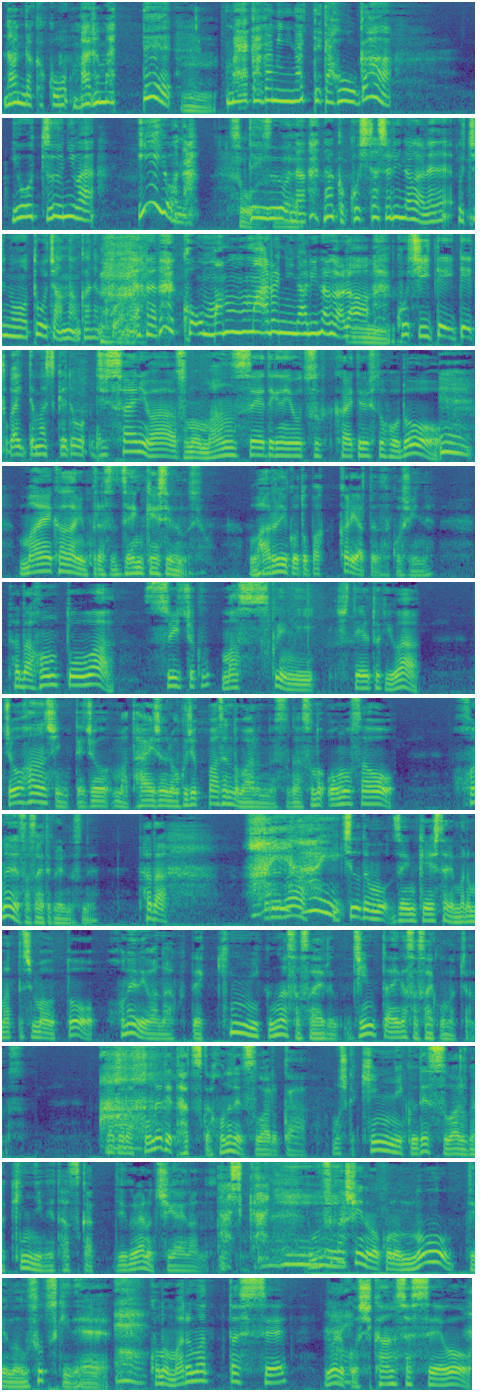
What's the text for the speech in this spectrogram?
なんだかこう丸まって、うん、前かがみになってた方が腰痛にはいいような。っていうような、なんか腰さすりながらね、うちの父ちゃんなんかね、こうね、こうまん丸になりながら、腰痛い痛いとか言ってますけど。実際には、その慢性的な腰痛抱えてる人ほど、前かがみプラス前傾してるんですよ。悪いことばっかりやってるんです、腰にね。ただ本当は、垂直、まっすぐにしているときは、上半身って上、まあ、体重の60%もあるんですが、その重さを骨で支えてくれるんですね。ただ、それが一度でも前傾したり丸まってしまうと、骨ではなくて筋肉が支える、人体が支えることになっちゃうんです。だから骨で立つか骨で座るか、もしくは筋肉で座るか筋肉で立つかっていうぐらいの違いなんです、ね、確かに。難しいのはこの脳っていうのは嘘つきで、ええ、この丸まった姿勢、いわゆるこう弛緩した姿勢を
